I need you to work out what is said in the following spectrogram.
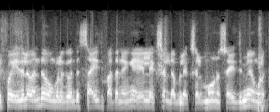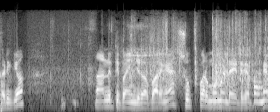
இப்போ இதில் வந்து உங்களுக்கு வந்து சைஸ் பார்த்தீங்கன்னா எல் எக்ஸ்எல் டபுள் எக்ஸ்எல் மூணு சைஸுமே உங்களுக்கு கிடைக்கும். நானூற்றி பதினஞ்சு ரூபா பாருங்க. சூப்பர் மூமெண்ட் ஆகிட்டு பாருங்க.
